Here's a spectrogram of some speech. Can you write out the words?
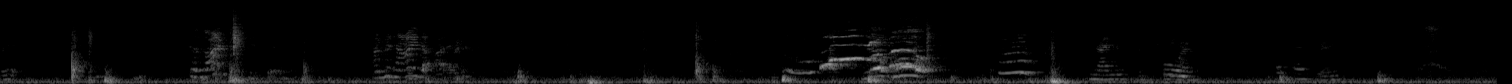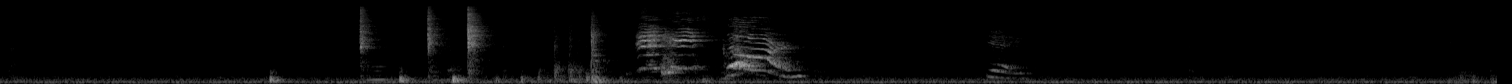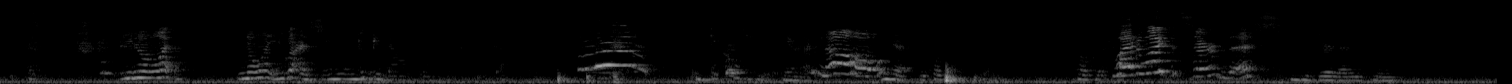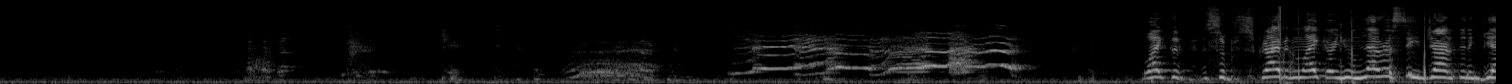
You know what? You know what? You guys, you you get down. Get closer to the camera. No. Yes, get closer to the camera. Closer. Why do I deserve this? You deserve everything. Like the subscribe and like, or you'll never see Jonathan again.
